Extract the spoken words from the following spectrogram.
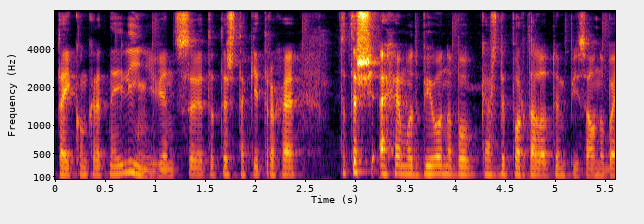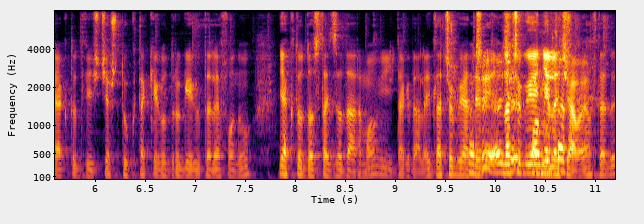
tej konkretnej linii, więc e, to też takie trochę to też się echem odbiło, no bo każdy portal o tym pisał, no bo jak to 200 sztuk takiego drugiego telefonu, jak to dostać za darmo i tak dalej. Dlaczego ja, Znaczy, ty, dlaczego ja nie leciałem wtedy?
